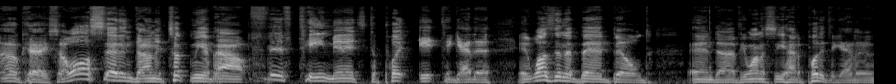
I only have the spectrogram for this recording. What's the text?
Okay, so all said and done, it took me about 15 minutes to put it together. It wasn't a bad build. And uh, if you want to see how to put it together,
